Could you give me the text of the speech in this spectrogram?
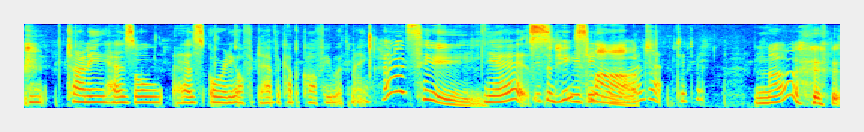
Tony has all has already offered to have a cup of coffee with me. Has he? Yes. Isn't he you smart? Didn't know that, did you? No.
